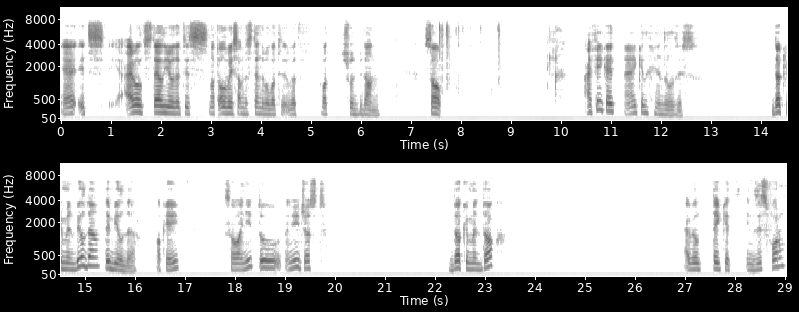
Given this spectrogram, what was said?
yeah, it's I will tell you that it's not always understandable what what what should be done. So I think I, I can handle this. Document builder the builder okay. So I need to I need just document doc. I will take it in this form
